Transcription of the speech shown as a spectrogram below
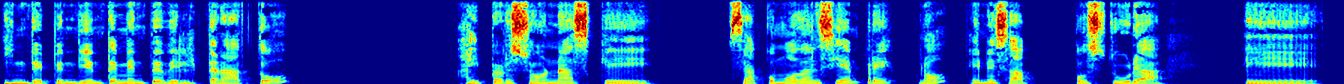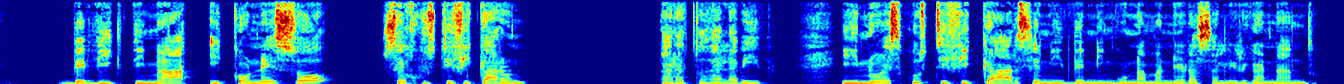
independientemente del trato, hay personas que se acomodan siempre, ¿no? En esa postura eh, de víctima y con eso se justificaron para toda la vida. Y no es justificarse ni de ninguna manera salir ganando.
